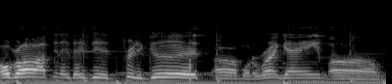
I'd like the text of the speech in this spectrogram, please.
overall, I think they, they did pretty good um, on the run game. Um,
